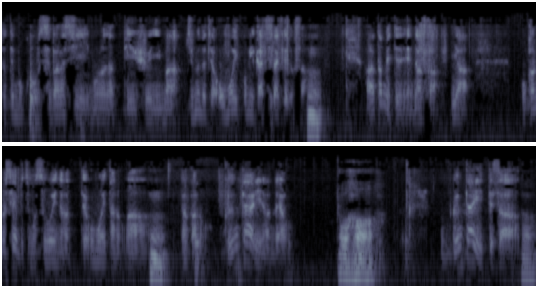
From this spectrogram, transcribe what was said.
とてもこう素晴らしいものだっていうふうに、まあ自分たちは思い込みがちだけどさ、うん。改めてね、なんか、いや、他の生物もすごいなって思えたのが、うん。なんかあの、軍隊アリなんだよ。軍隊アリってさ、うん。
